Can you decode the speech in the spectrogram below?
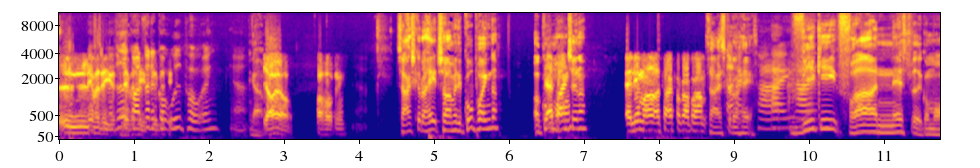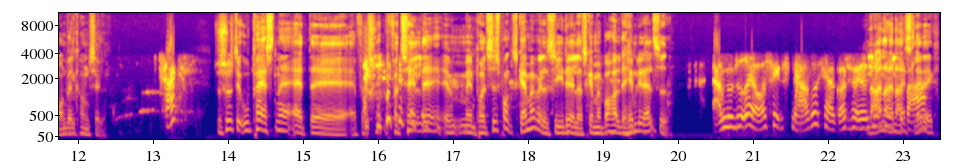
Lige præcis. Man ved godt, hvad det går ud på, ikke? Ja. Ja. Jo, jo. Forhåbentlig. Tak skal du have, Tommy. Det er gode pointer. Og god Ja, ja, morgen tak. til dig. Ja, lige måde, og tak for godt program. Tak skal du have. Hej. Vicky fra Næstved, godmorgen. Velkommen til. Tak. Du synes, det er upassende at, øh, at fortælle, det, øh, men på et tidspunkt skal man vel sige det, eller skal man bare holde det hemmeligt altid? Jamen, nu lyder jeg også helt snærket, kan jeg godt høre. Jeg Nej, nej, vi nej, skal slet bare, ikke.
